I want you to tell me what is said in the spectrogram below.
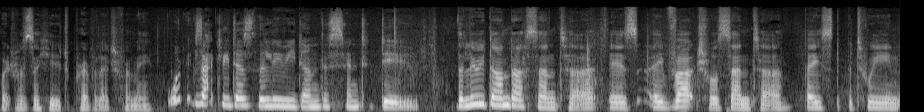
which was a huge privilege for me. What exactly does the Louis Dundas Centre do? The Louis Dundas Centre is a virtual centre based between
